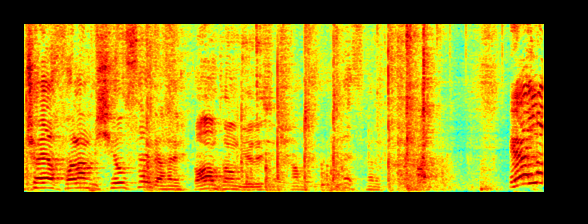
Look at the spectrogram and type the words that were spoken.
üç ayak falan bir şey olsaydı hani. Tamam tamam gelecek. Neyse hani. Yalla!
